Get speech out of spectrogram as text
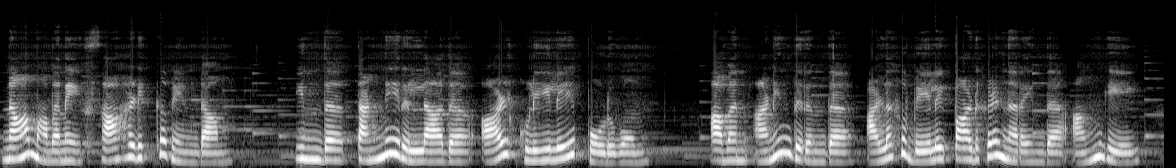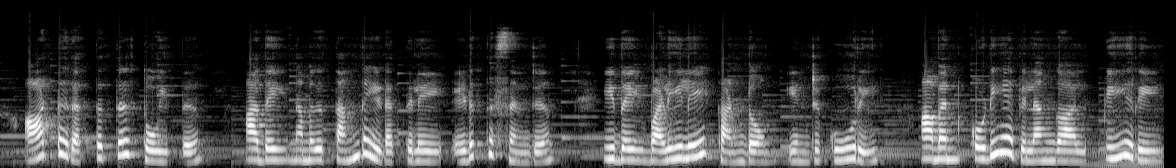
நாம் அவனை சாகடிக்க வேண்டாம். இந்த தண்ணீர் இல்லாத ஆழ்குழியிலே போடுவோம். அவன் அணிந்திருந்த அழகு வேலைப்பாடுகள் நிறைந்த அங்கியை ஆட்டு இரத்தத்தில் தோய்த்து அதை நமது தந்தையிடத்திலே எடுத்து சென்று இதை வழியிலே கண்டோம் என்று கூறி அவன் கொடிய விலங்கால் பீறி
